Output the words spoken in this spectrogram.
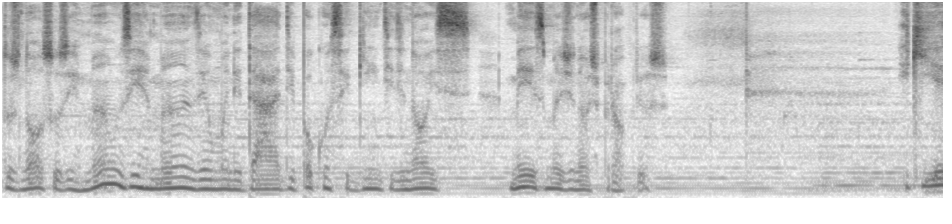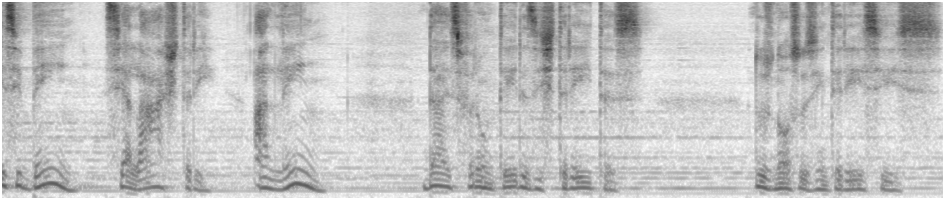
dos nossos irmãos e irmãs em humanidade por conseguinte, de nós mesmas, de nós próprios. E que esse bem se alastre além das fronteiras estreitas dos nossos interesses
